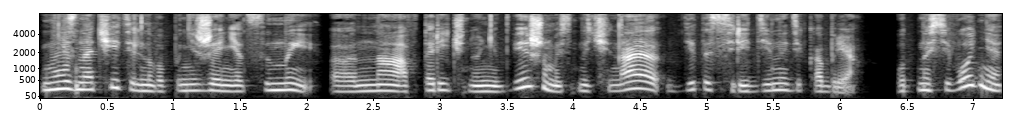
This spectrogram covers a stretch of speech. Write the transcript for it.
незначительного понижения цены э, на вторичную недвижимость, начиная где-то с середины декабря. Вот на сегодня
